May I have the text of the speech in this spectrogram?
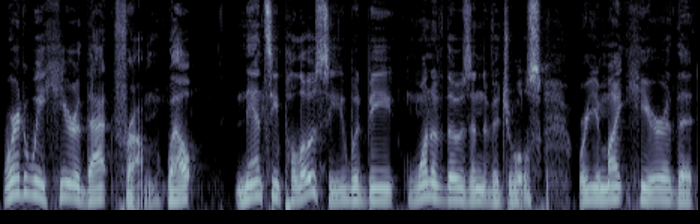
Where do we hear that from? Well, Nancy Pelosi would be one of those individuals where you might hear that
